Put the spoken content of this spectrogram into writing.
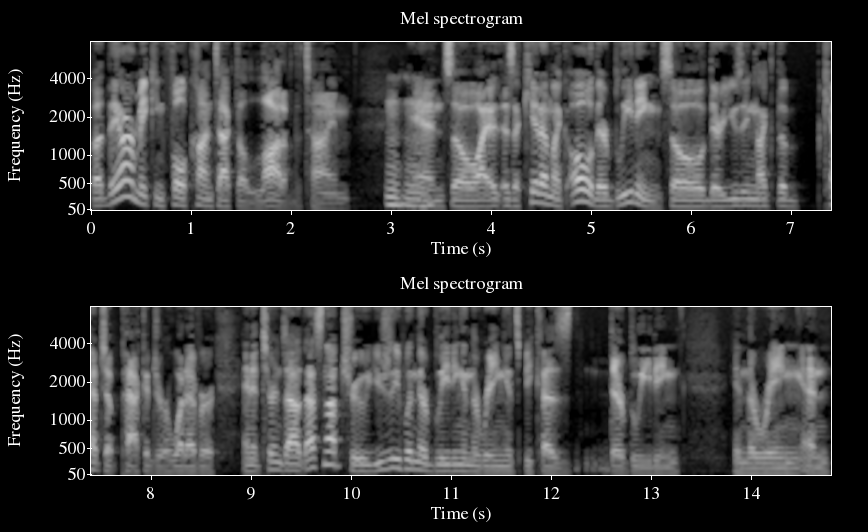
but they are making full contact a lot of the time. And so I, as a kid, I'm like, oh, they're bleeding. So they're using like the ketchup package or whatever. And it turns out that's not true. Usually when they're bleeding in the ring, it's because they're bleeding in the ring. And,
